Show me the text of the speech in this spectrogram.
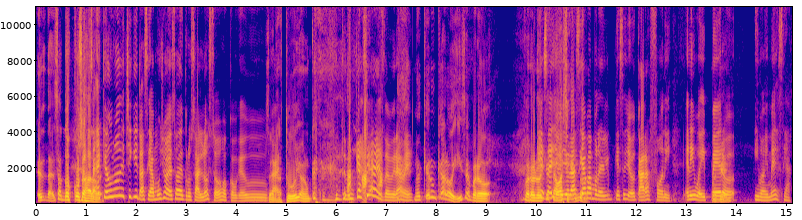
Es- esas dos cosas a la Es vez. que uno de chiquito hacía mucho eso de cruzar los ojos, como que, uh, Serás tuyo, nunca. tú nunca hacías eso, mírame. No es que nunca lo hice, pero. Pero no es que sé yo, estaba yo lo hacía para poner, qué sé yo, cara funny. Anyway, pero... Y mami me decía,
